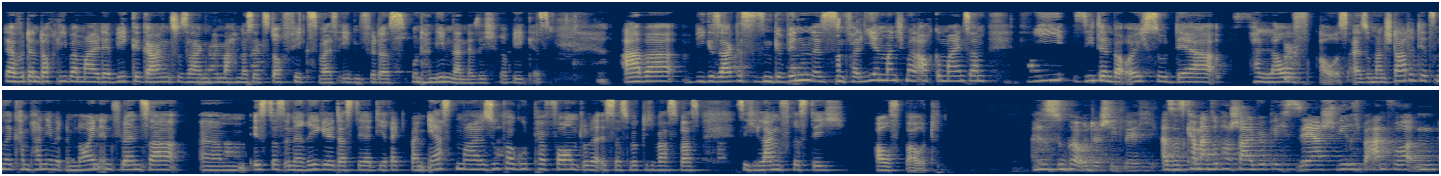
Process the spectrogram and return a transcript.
da wird dann doch lieber mal der Weg gegangen, zu sagen, wir machen das jetzt doch fix, weil es eben für das Unternehmen dann der sichere Weg ist. Aber wie gesagt, es ist ein Gewinn, es ist ein Verlieren manchmal auch gemeinsam. Wie sieht denn bei euch so der Verlauf aus? Also man startet jetzt eine Kampagne mit einem neuen Influencer. Ähm, ist das in der Regel, dass der direkt beim ersten Mal super gut performt oder ist das wirklich was, was sich langfristig aufbaut? Das ist super unterschiedlich. Also das kann man so pauschal wirklich sehr schwierig beantworten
